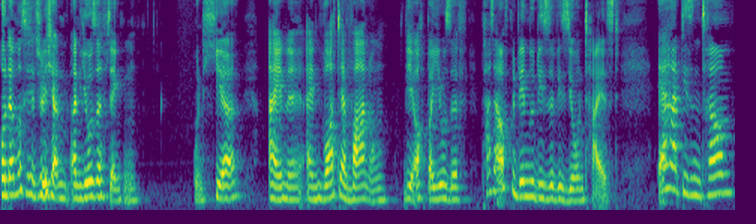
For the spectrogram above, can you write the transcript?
Und da muss ich natürlich an, an Josef denken. Und hier eine, ein Wort der Warnung, wie auch bei Josef. Pass auf, mit wem du diese Vision teilst. Er hat diesen Traum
